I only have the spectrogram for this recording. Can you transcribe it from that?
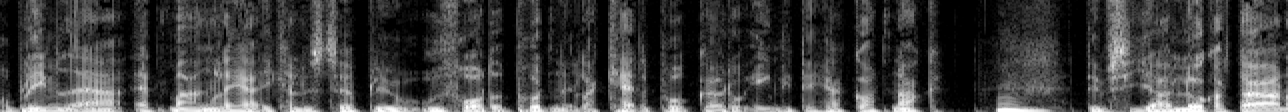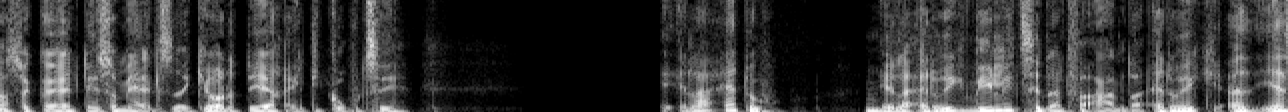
Problemet er, at mange lærere ikke har lyst til at blive udfordret på den, eller kaldt på, gør du egentlig det her godt nok? Mm. Det vil sige, jeg lukker døren, og så gør jeg det, som jeg altid har gjort, og det er jeg rigtig god til. Eller er du? Mm. Eller er du ikke villig til at forandre? Er du ikke, jeg,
